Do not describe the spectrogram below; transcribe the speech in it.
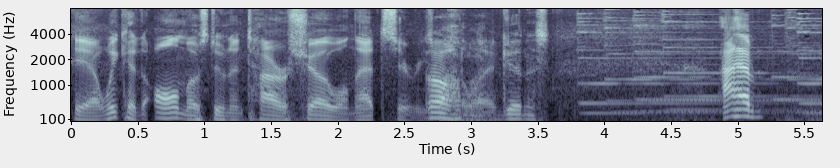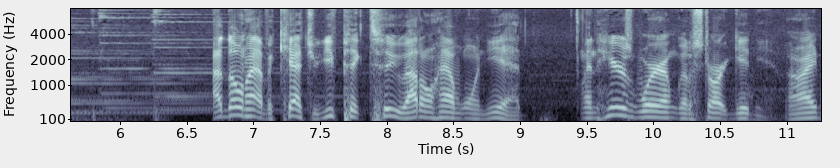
Yeah, we could almost do an entire show on that series. Oh by the my way, goodness. I have. I don't have a catcher. You've picked two. I don't have one yet. And here's where I'm going to start getting you. All right.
